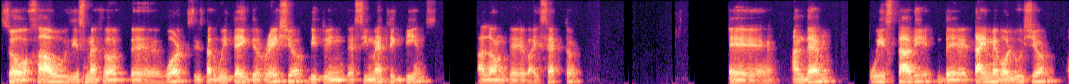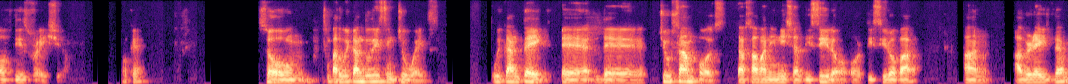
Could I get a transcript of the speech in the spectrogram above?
So how this method uh, works is that we take the ratio between the symmetric beams along the bisector, uh, and then we study the time evolution of this ratio, okay? So, but we can do this in two ways. We can take uh, the two samples that have an initial D0 or D0 bar and average them.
